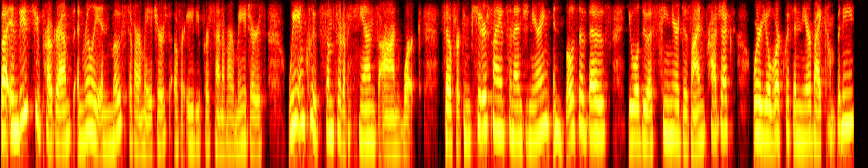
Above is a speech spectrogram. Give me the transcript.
But in these two programs, and really in most of our majors, over 80% of our majors, we include some sort of hands-on work. So for computer science and engineering, in both of those, you will do a senior design project where you'll work with a nearby company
